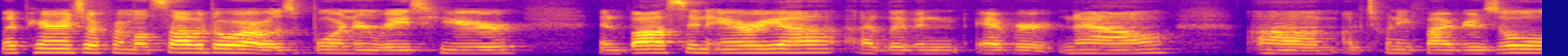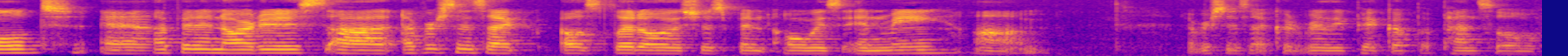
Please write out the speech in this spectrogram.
My parents are from El Salvador. I was born and raised here in Boston area. I live in Everett now. Um, I'm 25 years old, and I've been an artist uh, ever since I, I was little. It's just been always in me. Um, ever since I could really pick up a pencil.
